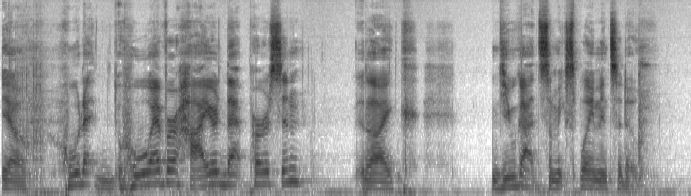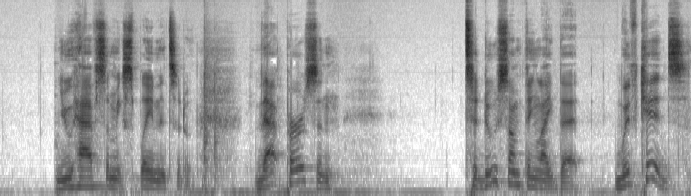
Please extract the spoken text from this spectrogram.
Yo, who that whoever hired that person, like you got some explaining to do. You have some explaining to do. That person to do something like that with kids.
